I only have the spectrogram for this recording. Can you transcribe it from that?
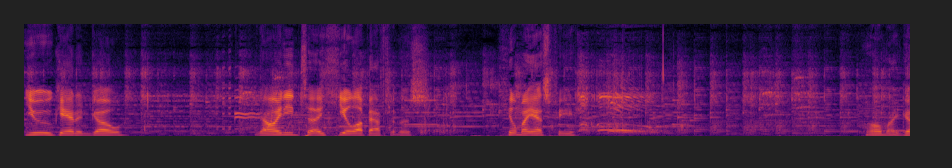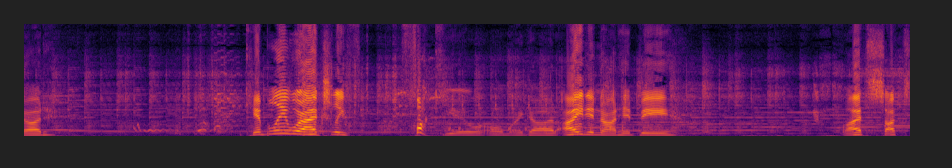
You can and go. Now I need to heal up after this. Heal my SP. Oh my god. Can't believe we're actually... Fuck you. Oh my god. I did not hit B. Well, that sucks.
